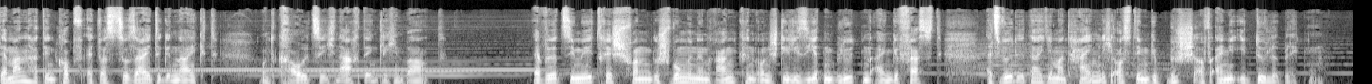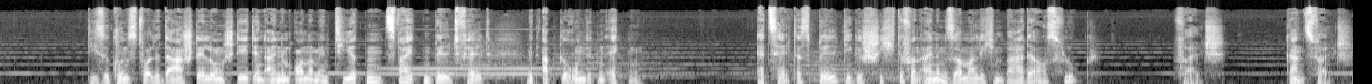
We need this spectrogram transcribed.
Der Mann hat den Kopf etwas zur Seite geneigt und krault sich nachdenklich im Bart. Er wird symmetrisch von geschwungenen Ranken und stilisierten Blüten eingefasst, als würde da jemand heimlich aus dem Gebüsch auf eine Idylle blicken. Diese kunstvolle Darstellung steht in einem ornamentierten zweiten Bildfeld mit abgerundeten Ecken. Erzählt das Bild die Geschichte von einem sommerlichen Badeausflug? Falsch. Ganz falsch.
